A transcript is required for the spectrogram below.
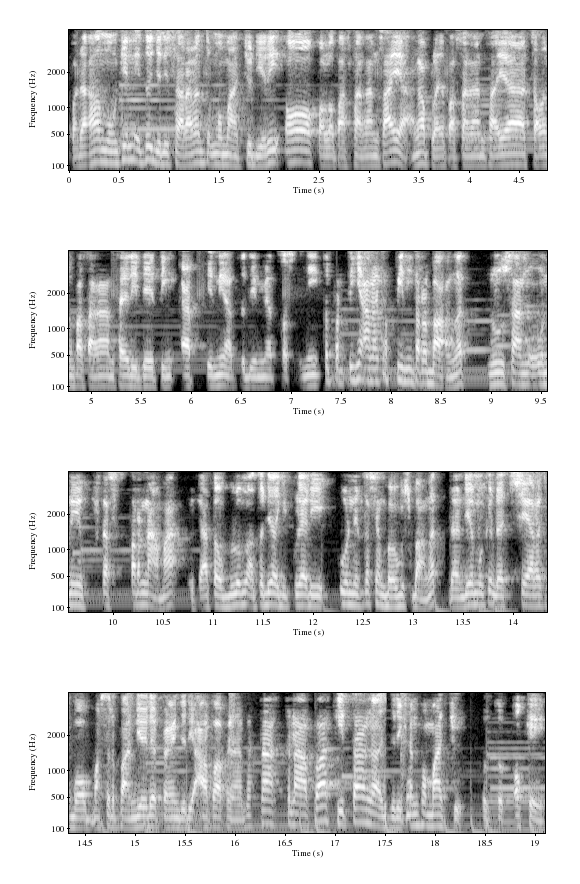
Padahal mungkin itu jadi sarana untuk memacu diri oh kalau pasangan saya anggaplah ya pasangan saya calon pasangan saya di dating app ini atau di medsos ini sepertinya anaknya pinter banget lulusan universitas ternama gitu atau belum atau dia lagi kuliah di universitas yang bagus banget dan dia mungkin udah share bahwa masa depan dia dia pengen jadi apa kenapa? Nah kenapa kita nggak jadikan pemacu untuk oke okay,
